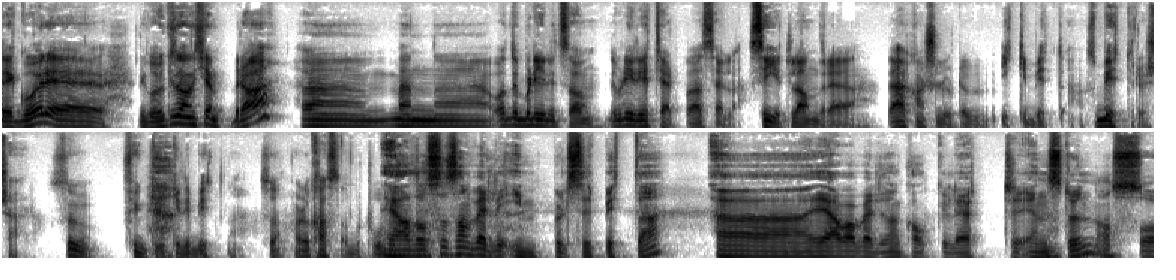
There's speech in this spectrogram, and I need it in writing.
det, går, eh, det går ikke sånn kjempebra. eh, Men, eh, og det blir litt sånn, det blir irritert på deg selv. da. Sier til andre det er kanskje lurt å ikke bytte. Så bytter du sjøl. Så funker ikke de byttene. Så har du kasta bort to Jeg hadde også sånn veldig impulsivt bytte. Jeg var veldig sånn kalkulert en stund, og så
